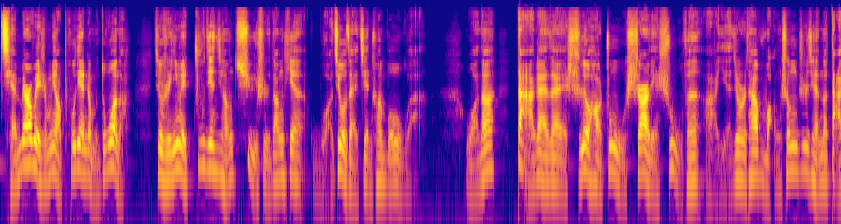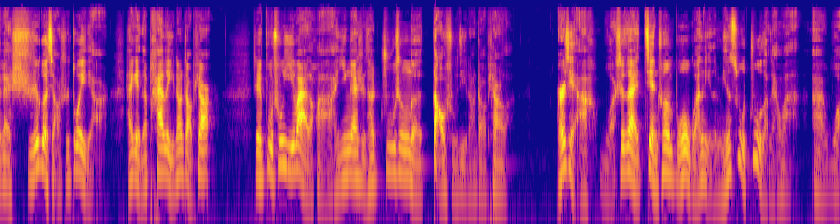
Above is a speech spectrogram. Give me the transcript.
前边为什么要铺垫这么多呢？就是因为朱坚强去世当天，我就在建川博物馆。我呢，大概在十六号中午十二点十五分啊，也就是他往生之前的大概十个小时多一点还给他拍了一张照片这不出意外的话啊，应该是他朱生的倒数几张照片了。而且啊，我是在建川博物馆里的民宿住了两晚啊，我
